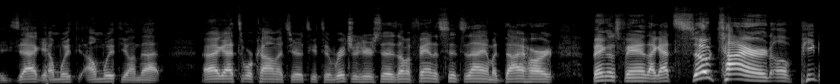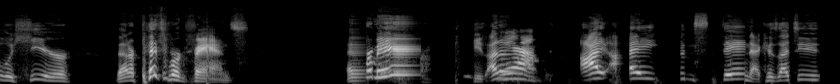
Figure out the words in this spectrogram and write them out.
Exactly. I'm with you. I'm with you on that. All right, I got some more comments here. Let's get to them. Richard here says, I'm a fan of Cincinnati. I'm a diehard Bengals fan. I got so tired of people here that are Pittsburgh fans. And from here. Jeez, I don't Yeah. I I couldn't stand that because I see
